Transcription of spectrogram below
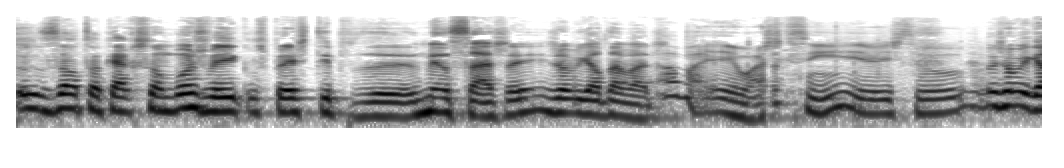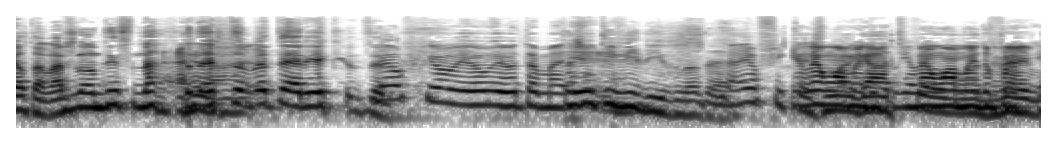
Os autocarros são bons veículos para este tipo de mensagem, João Miguel Tavares. Ah, bem, eu acho que sim. Eu Isto... O João Miguel Tavares não disse nada nesta matéria. Quer dizer, Não, porque eu, eu, eu também. Estás muito dividido, não eu fiquei Ele é um homem do, ele é um homem do, ele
